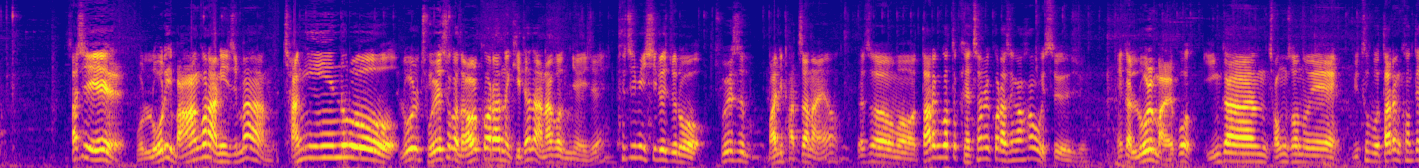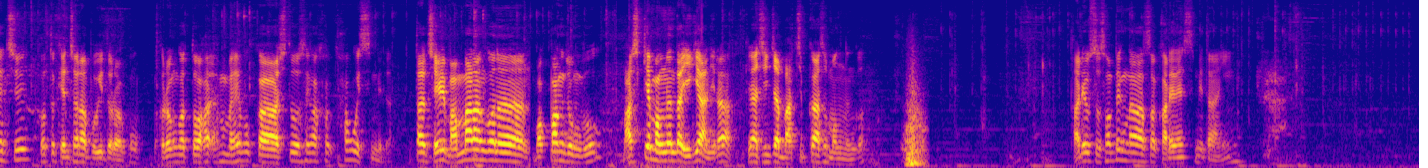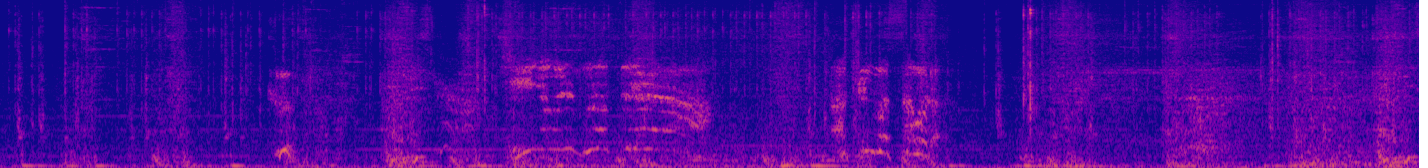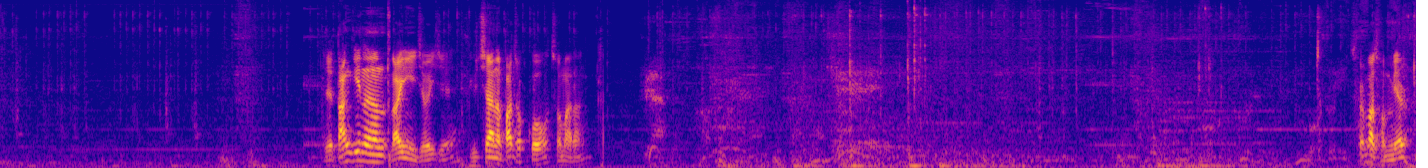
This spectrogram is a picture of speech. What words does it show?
사실 뭐 롤이 망한 건 아니지만 장인으로 롤 조회수가 나올 거라는 기대는 안 하거든요 이제. 푸지미 시리즈로 조회수 많이 봤잖아요. 그래서 뭐 다른 것도 괜찮을 거라 생각하고 있어요 요즘. 그러니까 롤 말고 인간 정선우의 유튜브 다른 컨텐츠? 그것도 괜찮아 보이더라고. 그런 것도 하- 한번 해볼까 시도 생각하고 있습니다. 일단 제일 만만한 거는 먹방 정도? 맛있게 먹는다 이게 아니라 그냥 진짜 맛집 가서 먹는 거? 다리우스 선백 나와서 가려냈습니다 이제 당기는 라인이죠 이제 유치하는 빠졌고 저마랑 설마 전멸?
